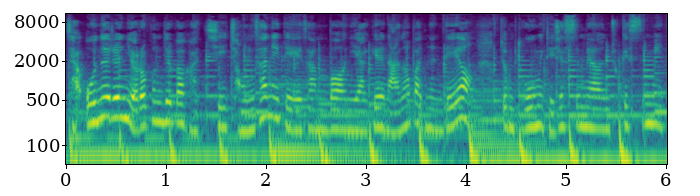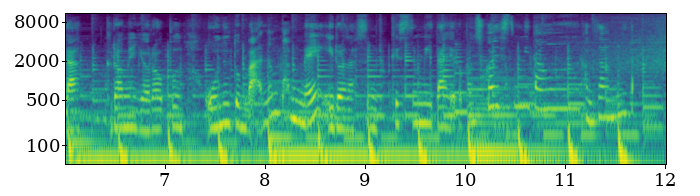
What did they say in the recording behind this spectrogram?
자, 오늘은 여러분들과 같이 정산에 대해서 한번 이야기를 나눠봤는데요. 좀 도움이 되셨으면 좋겠습니다. 그러면 여러분 오늘도 많은 판매 일어났으면 좋겠습니다. 여러분 수고하셨습니다. 감사합니다.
